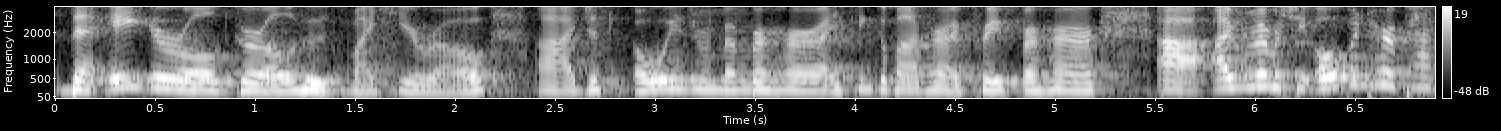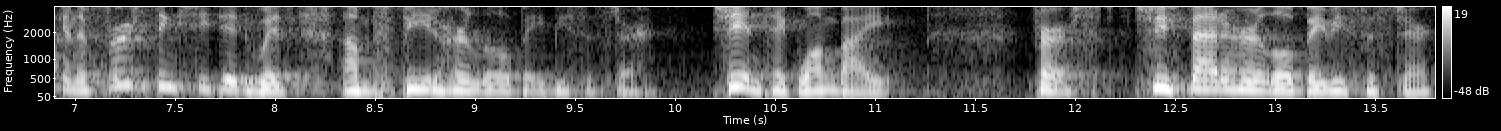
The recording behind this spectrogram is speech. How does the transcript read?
the eight year old girl, who's my hero, uh, I just always remember her. I think about her. I pray for her. Uh, I remember she opened her pack and the first thing she did was um, feed her little baby sister. She didn't take one bite first. She fed her little baby sister.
